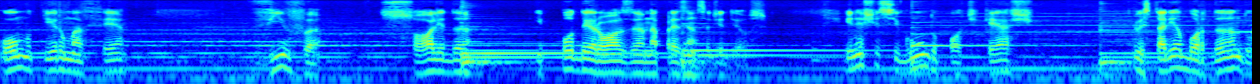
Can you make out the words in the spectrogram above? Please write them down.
como ter uma fé viva, sólida e poderosa na presença de Deus. E neste segundo podcast, eu estaria abordando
